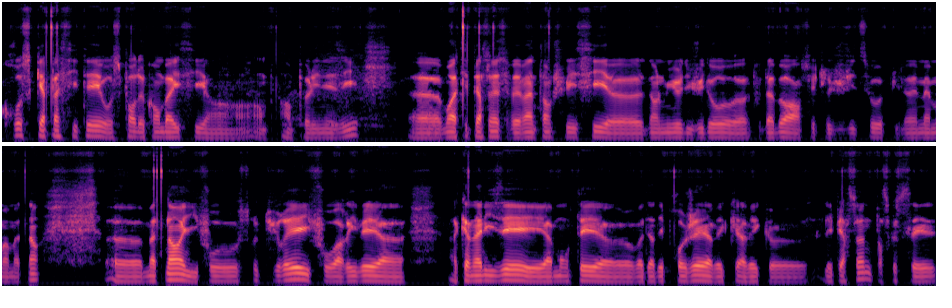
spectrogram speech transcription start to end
grosse capacité au sport de combat ici en, en, Polynésie. Euh, moi, à titre personnel, ça fait 20 ans que je suis ici euh, dans le milieu du judo, euh, tout d'abord, ensuite le jiu-jitsu et puis le MMA maintenant. Maintenant, il faut structurer, il faut arriver à, canaliser et à monter, on va dire, des projets avec avec les personnes, parce que c'est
